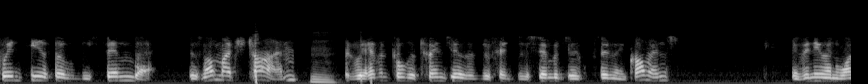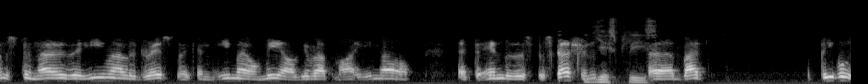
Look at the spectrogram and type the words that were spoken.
20th of December. There's not much time, mm. but we have until the 20th of December to send in comments. If anyone wants to know the email address, they can email me. I'll give out my email at the end of this discussion. Yes, please. Uh, but people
